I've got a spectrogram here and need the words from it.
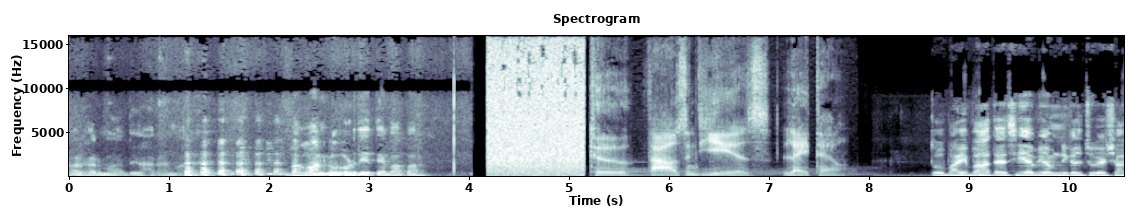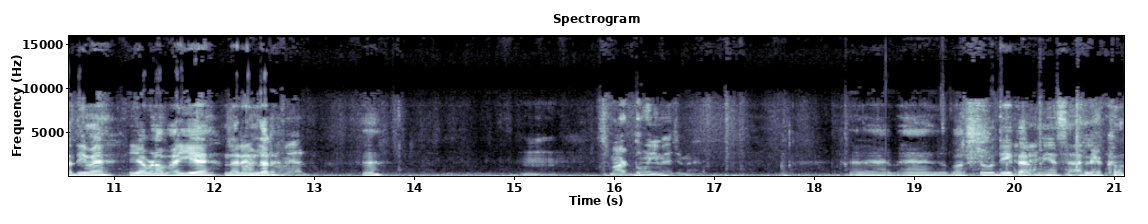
हर हर महादेव हर हर महादेव। भगवान को वोट देते हैं पापा 2000 years later. तो भाई बात ऐसी है अभी हम निकल चुके हैं शादी में। ये अपना भाई है नरेंद्र। स्मार्ट तो वही मैच में अरे बस चौधरी करनी है साले को।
